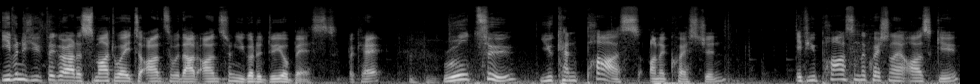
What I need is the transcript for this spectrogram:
Even if you figure out a smart way to answer without answering, you got to do your best. Okay. Mm-hmm. Rule two, you can pass on a question. If you pass on the question I ask you,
